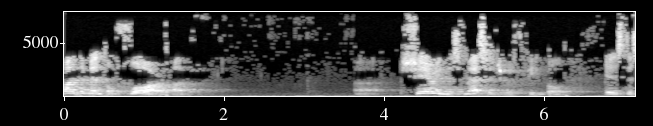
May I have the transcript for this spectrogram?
fundamental flaw of uh, sharing this message with people, is the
